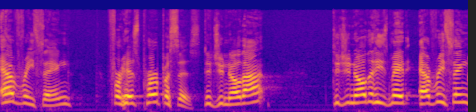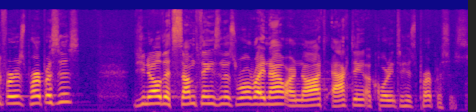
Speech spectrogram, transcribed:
everything for His purposes. Did you know that? Did you know that He's made everything for His purposes? Do you know that some things in this world right now are not acting according to His purposes,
